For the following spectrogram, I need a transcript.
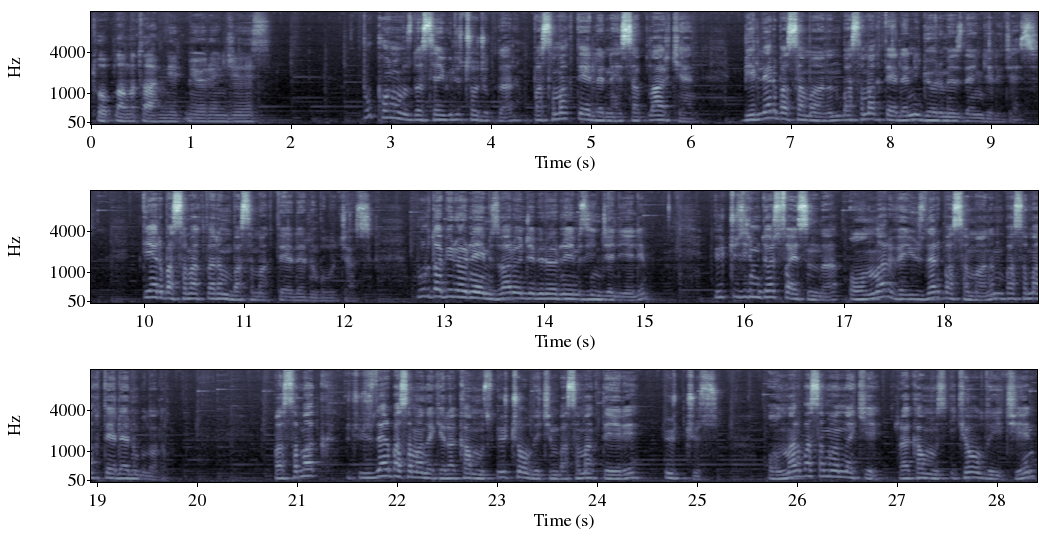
toplamı tahmin etmeyi öğreneceğiz. Bu konumuzda sevgili çocuklar basamak değerlerini hesaplarken birler basamağının basamak değerlerini görmezden geleceğiz. Diğer basamakların basamak değerlerini bulacağız. Burada bir örneğimiz var. Önce bir örneğimizi inceleyelim. 324 sayısında onlar ve yüzler basamağının basamak değerlerini bulalım. Basamak, yüzler basamağındaki rakamımız 3 olduğu için basamak değeri 300. Onlar basamağındaki rakamımız 2 olduğu için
